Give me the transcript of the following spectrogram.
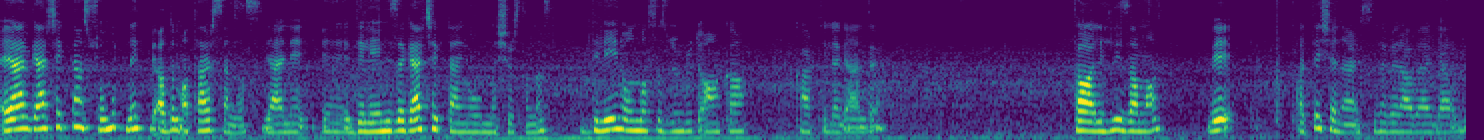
Eğer gerçekten somut net bir adım atarsanız yani e, dileğinize gerçekten yoğunlaşırsanız dileğin olması Zümrüdü Anka kartıyla geldi. Talihli zaman ve ateş enerjisiyle beraber geldi.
